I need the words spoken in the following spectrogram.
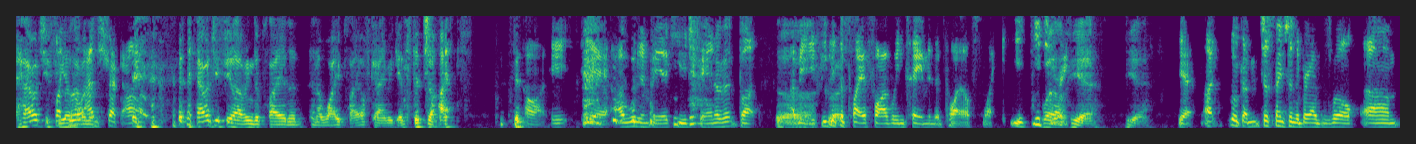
how would you It's like feel having abstract art. how would you feel having to play in a, an away playoff game against the Giants? oh, it, yeah, I wouldn't be a huge fan of it, but I mean, Oh, if you get to play a five-win team in the playoffs, like you, you're well, cheering. yeah, yeah. Yeah. I, look, I just mentioned the Browns as well. Um,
